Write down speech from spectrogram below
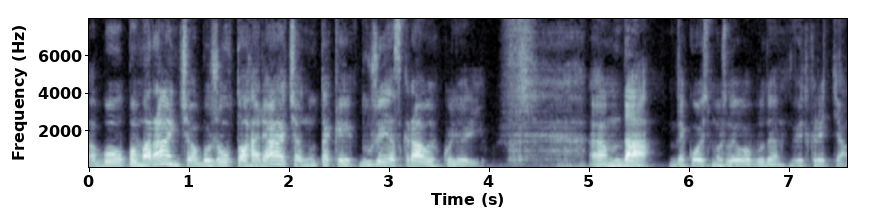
або помаранча, або жовто-гаряча, ну таких дуже яскравих кольорів. Ем, да, для когось, можливо, буде відкриття.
